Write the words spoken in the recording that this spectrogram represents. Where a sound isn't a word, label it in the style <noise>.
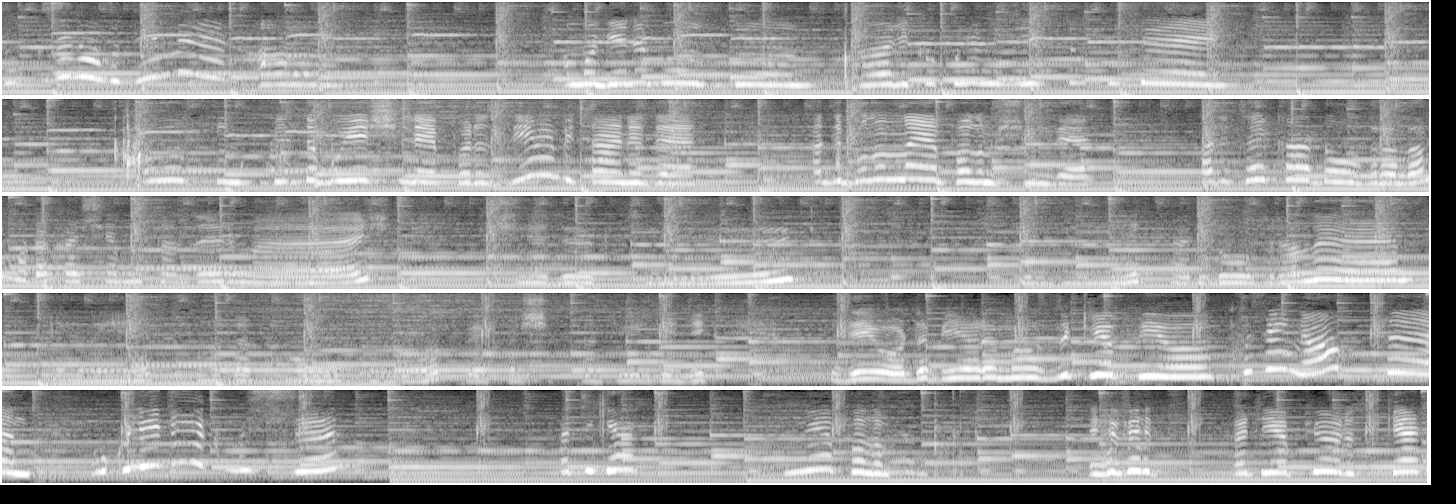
Çok güzel oldu değil mi? Aa, ama gene bozdun. Harika kulemizi yıktın Kuzey. Olsun. Biz de bu yeşille yaparız değil mi bir tane de? Hadi bununla yapalım şimdi. Hadi tekrar dolduralım. Burada kaşığımız hazırmış. İçine döktük. Evet, hadi dolduralım. Evet, bunu da koyduk ve kaşıkla düzledik. Kuzey orada bir yaramazlık yapıyor. Kuzey ne yaptın? O kuleyi de yıkmışsın. Hadi gel. Bunu yapalım. Evet, hadi yapıyoruz. Gel.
